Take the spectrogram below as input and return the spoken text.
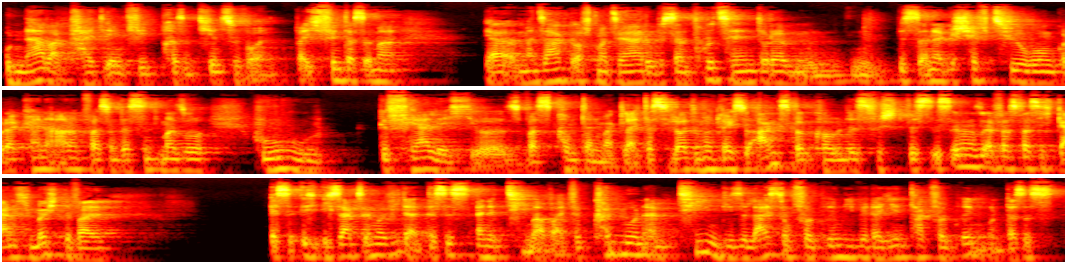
Unnahbarkeit irgendwie präsentieren zu wollen. Weil ich finde das immer, ja, man sagt oftmals, ja, du bist ein Produzent oder bist in der Geschäftsführung oder keine Ahnung was. Und das sind immer so, huh, gefährlich. Was kommt dann mal gleich? Dass die Leute immer gleich so Angst bekommen. Das, das ist immer so etwas, was ich gar nicht möchte, weil es, ich, ich sage es immer wieder, das ist eine Teamarbeit. Wir können nur in einem Team diese Leistung vollbringen, die wir da jeden Tag vollbringen. Und das ist,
